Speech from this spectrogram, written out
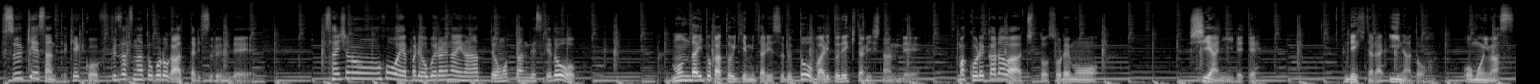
複数計算って結構複雑なところがあったりするんで最初の方はやっぱり覚えられないなって思ったんですけど問題とか解いてみたりすると割とできたりしたんで、まあ、これからはちょっとそれも視野に入れてできたらいいなと思います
